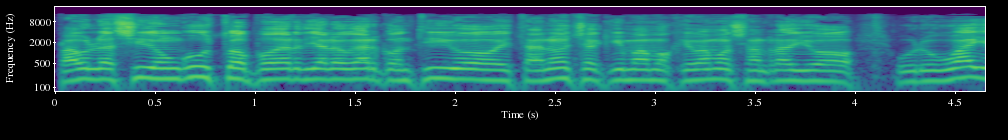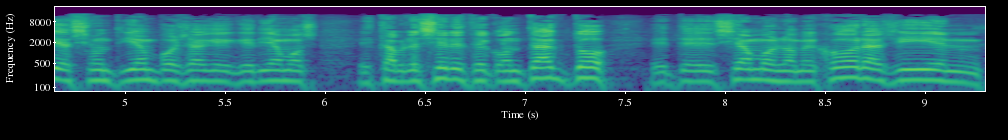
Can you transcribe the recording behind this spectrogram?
Paulo, ha sido un gusto poder dialogar contigo esta noche. Aquí vamos que vamos en Radio Uruguay. Hace un tiempo ya que queríamos establecer este contacto. Eh, te deseamos lo mejor allí en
